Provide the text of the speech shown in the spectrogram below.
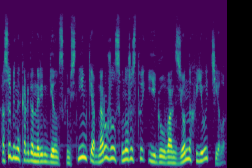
особенно когда на рентгеновском снимке обнаружилось множество игл, вонзенных в его тело.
